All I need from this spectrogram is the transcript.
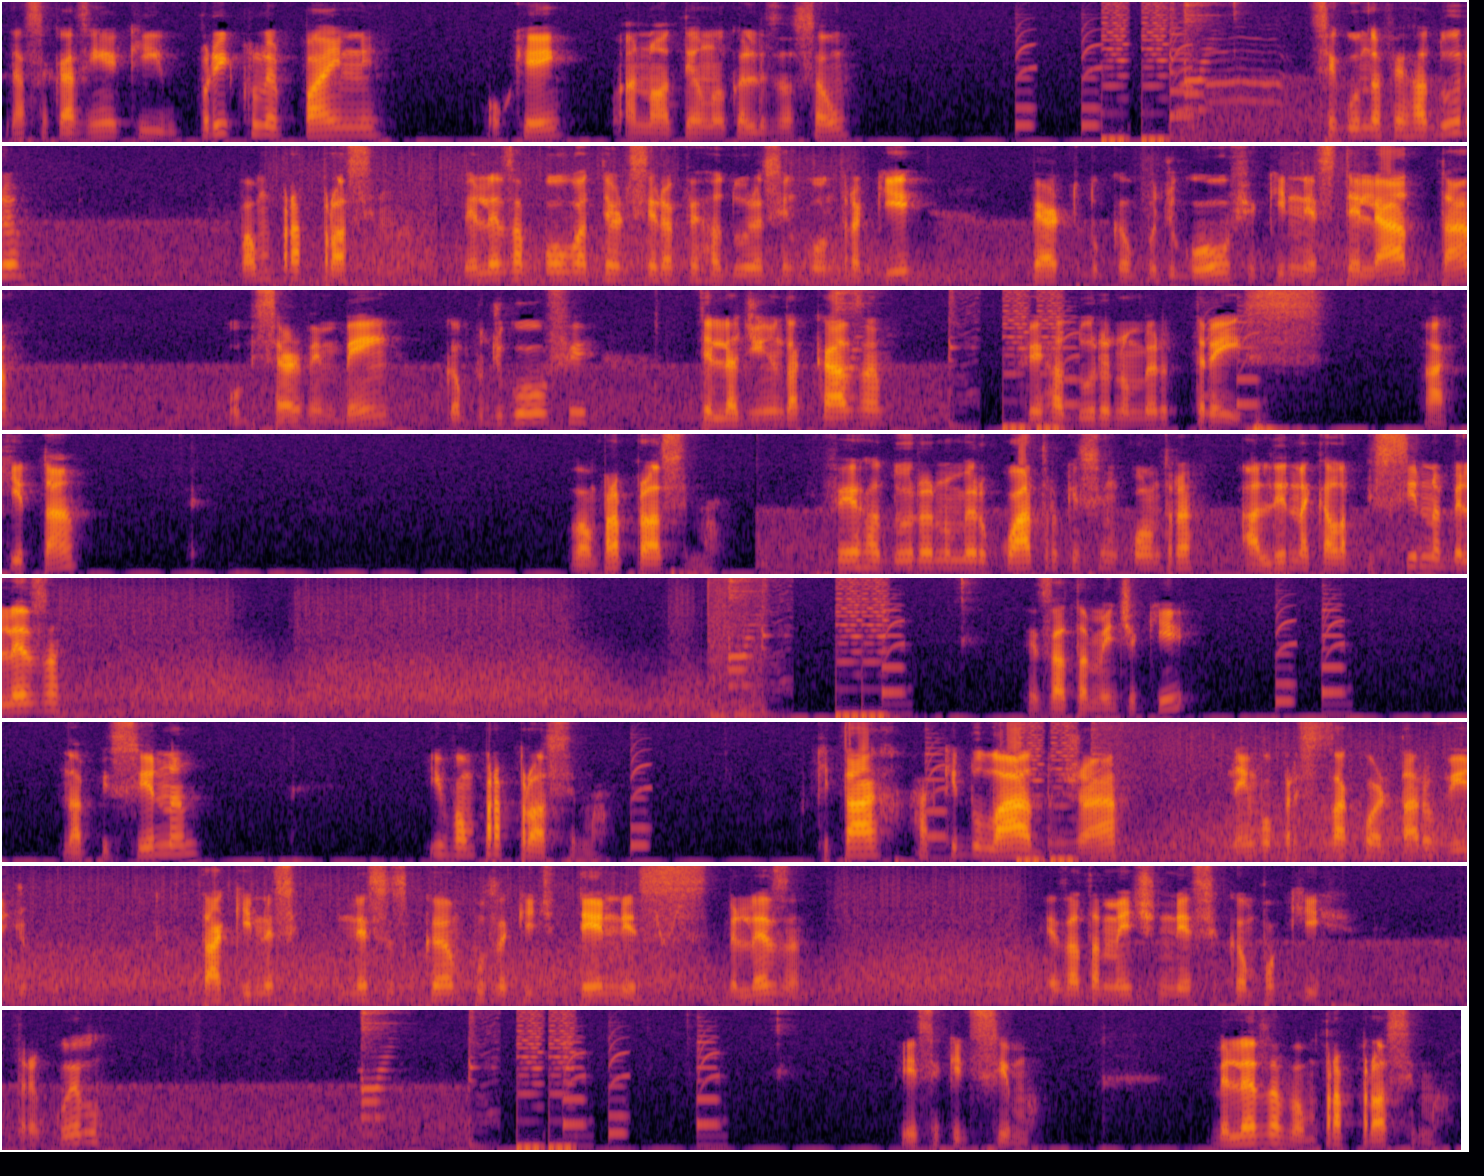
Nessa casinha aqui Prickler Pine, ok? Anotem a localização. Segunda ferradura. Vamos para a próxima. Beleza, povo? A terceira ferradura se encontra aqui, perto do campo de golfe, aqui nesse telhado, tá? Observem bem. Campo de golfe, telhadinho da casa, ferradura número 3. Aqui, tá? Vamos para a próxima. Ferradura número 4 que se encontra ali naquela piscina, beleza? Exatamente aqui, na piscina, e vamos para a próxima, que está aqui do lado já, nem vou precisar cortar o vídeo, está aqui nesse, nesses campos aqui de tênis, beleza? Exatamente nesse campo aqui, tranquilo? Esse aqui de cima. Beleza, vamos para a próxima.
